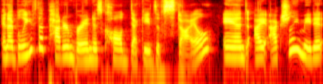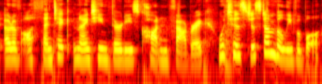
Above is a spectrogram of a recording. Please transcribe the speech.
And I believe the pattern brand is called Decades of Style. And I actually made it out of authentic 1930s cotton fabric, which is just unbelievable.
